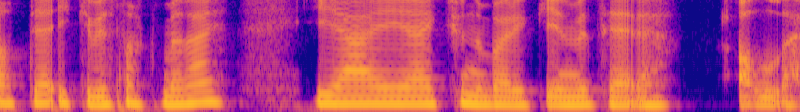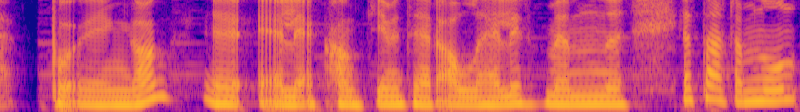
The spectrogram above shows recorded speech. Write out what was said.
at jeg ikke vil snakke med deg. Jeg kunne bare ikke invitere alle på en gang. Eh, eller jeg kan ikke invitere alle heller, men jeg starta med noen,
